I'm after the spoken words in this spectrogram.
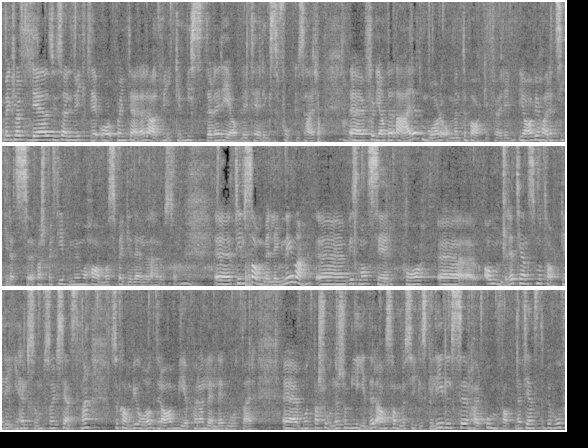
men klart, det jeg synes er litt viktig å poengtere, er at vi ikke mister det rehabiliteringsfokuset her. Mm. Eh, fordi at det er et mål om en tilbakeføring. Ja, vi har et sikkerhetsperspektiv, men vi må ha med oss begge deler her også. Mm. Eh, til sammenligning, da, hvis man ser på andre tjenestemottakere i helse- og omsorgstjenestene, så kan vi òg dra mye paralleller mot der mot personer som lider av samme psykiske lidelser, har omfattende tjenestebehov,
